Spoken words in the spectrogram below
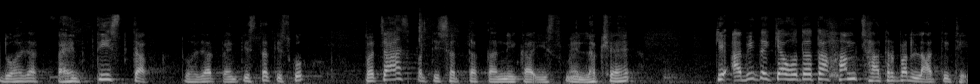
2035 तक 2035 तक इसको 50 प्रतिशत तक करने का इसमें लक्ष्य है कि अभी तक क्या होता था, हम छात्र पर लाते थे,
